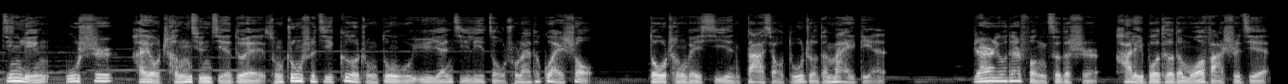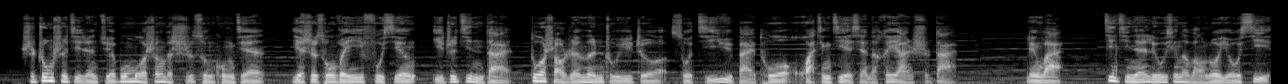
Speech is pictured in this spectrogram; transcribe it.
精灵、巫师，还有成群结队从中世纪各种动物寓言集里走出来的怪兽，都成为吸引大小读者的卖点。然而，有点讽刺的是，《哈利波特》的魔法世界是中世纪人绝不陌生的实存空间，也是从文艺复兴以至近代多少人文主义者所急于摆脱、划清界限的黑暗时代。另外，近几年流行的网络游戏。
